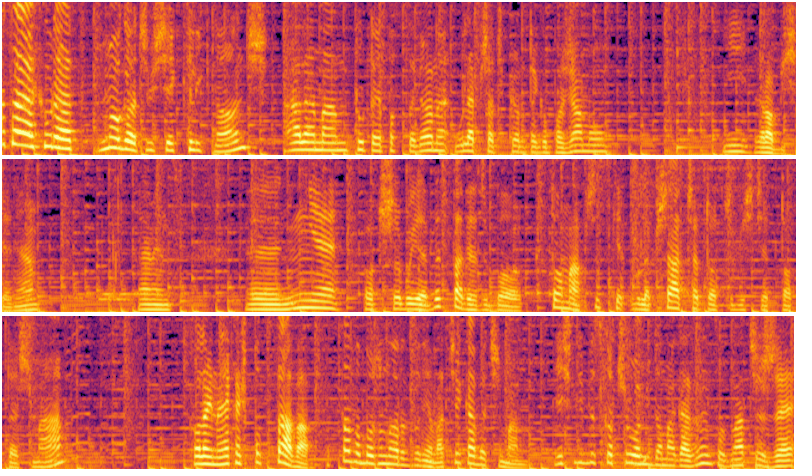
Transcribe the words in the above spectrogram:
A to akurat mogę oczywiście kliknąć, ale mam tutaj postawione ulepszać piątego poziomu i robi się, nie? A więc yy, nie potrzebuję wystawiać, bo kto ma wszystkie ulepszacze, to oczywiście to też ma. Kolejna jakaś podstawa. Podstawa bożonarodzeniowa. Ciekawe czy mam. Jeśli wyskoczyło mi do magazynu, to znaczy, że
